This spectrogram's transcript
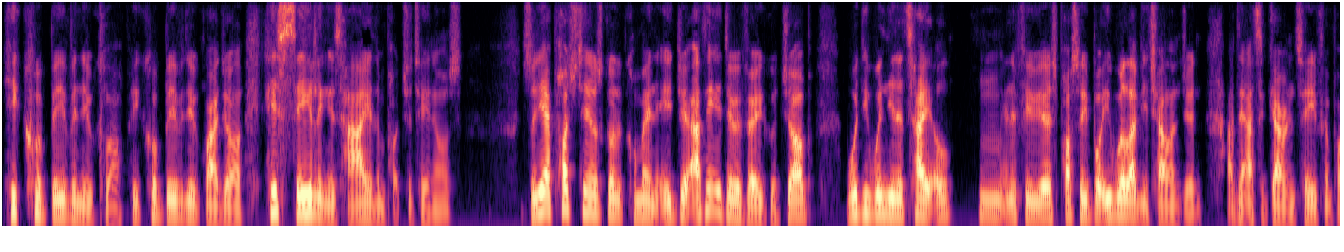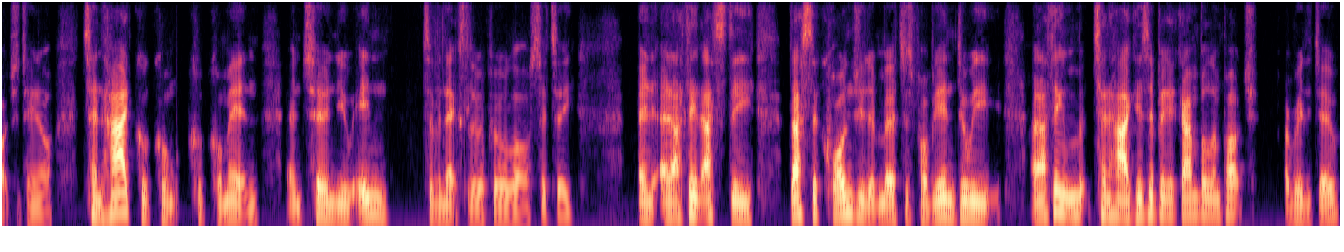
He could be the new Klopp. He could be the new Guardiola. His ceiling is higher than Pochettino's. So yeah, Pochettino's going to come in. Do, I think he'd do a very good job. Would he win you the title hmm, in a few years? Possibly, but he will have you challenging. I think that's a guarantee from Pochettino. Ten Hag could come could come in and turn you in to the next Liverpool or City. And, and I think that's the that's the quandary that Mertens probably in. Do we? And I think Ten Hag is a bigger gamble than Poch. I really do.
